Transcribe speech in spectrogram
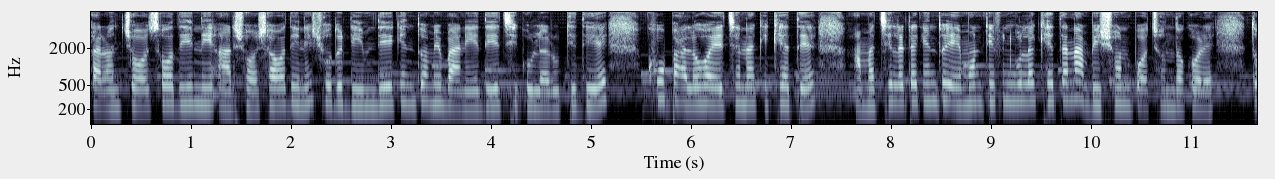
কারণ চসও দিইনি আর শসাও দিইনি শুধু ডিম দিয়ে কিন্তু আমি বানিয়ে দিয়েছি গুলা রুটি দিয়ে। খুব ভালো হয়েছে নাকি খেতে? আমার ছেলেটা কিন্তু এমন টিফিনগুলো খেতে না ভীষণ পছন্দ করে। তো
